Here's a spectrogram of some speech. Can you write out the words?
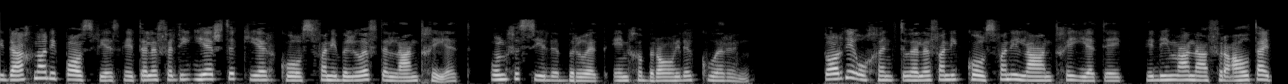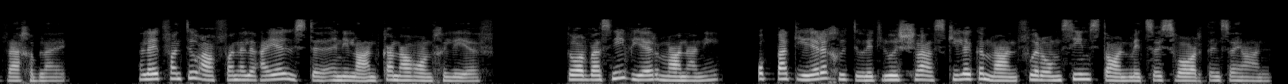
Die dag na die paasfeest het hulle vir die eerste keer koos van die beloofde land geëet, ongesierde brood en gebraaide koring. Door die ochtend toe hulle van die koos van die land geëet het, het die manna voor altijd weggeblij. Hulle het van toe af van hulle eie oeste in die land Kanaan geleef. Daar was niet weer manna nie. Op pad Jere goed toe het Joshua skielike man voor hom sien staan met zijn zwaard in zijn hand.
